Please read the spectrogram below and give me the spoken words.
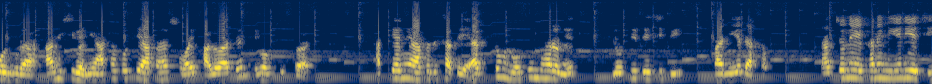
বন্ধুরা, আমি শিবানী। আশা করছি আপনারা সবাই ভালো আছেন এবং সুস্থ আছেন। আজকে আমি আপনাদের সাথে একদম নতুন ধরনের লতির রেসিপি বানিয়ে দেখাবো। তার জন্য এখানে নিয়ে নিয়েছি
